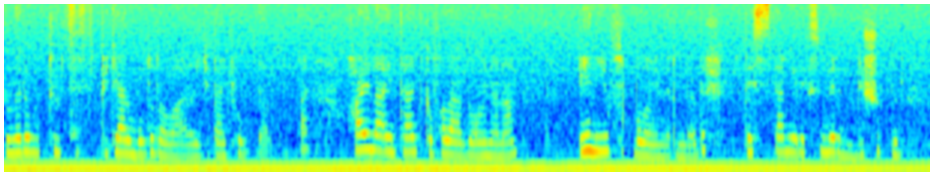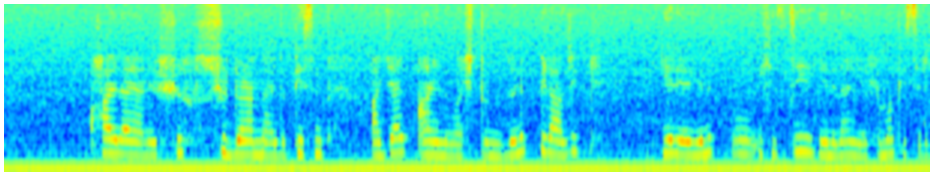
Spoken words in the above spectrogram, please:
sanırım Türkçe spiker modu da vardı cidden çok güzel modlar. Hala internet kafalarda oynanan en iyi futbol oyunlarındadır ve sistem gereksinimleri de düşüktür. Hala yani şu şu dönemlerde PES'in acayip aynılaştığını dönüp birazcık geriye dönüp bu hissi yeniden yaşamak isteriz.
